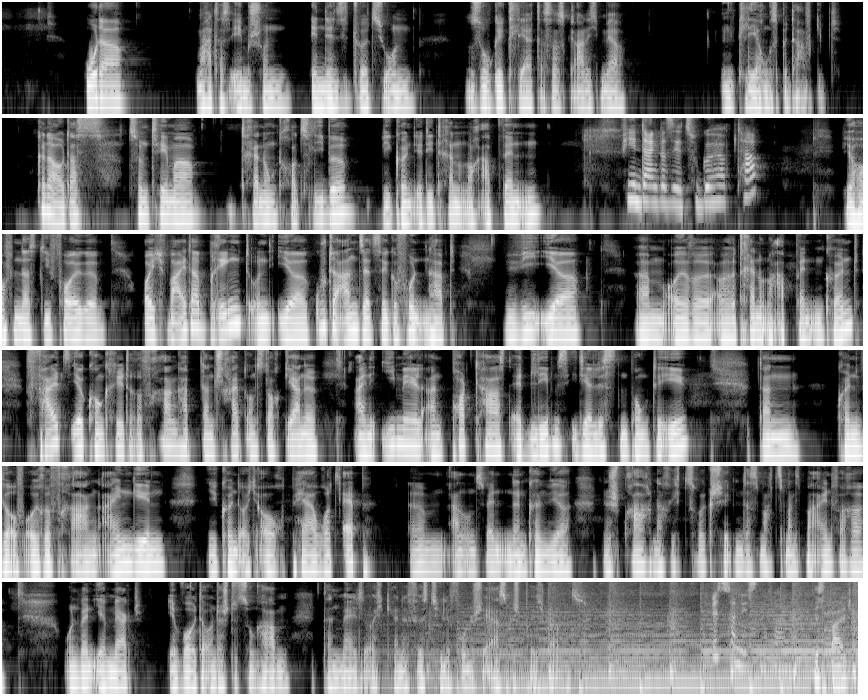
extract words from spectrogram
Oder man hat das eben schon in den Situationen so geklärt, dass das gar nicht mehr einen Klärungsbedarf gibt. Genau, das zum Thema Trennung trotz Liebe. Wie könnt ihr die Trennung noch abwenden? Vielen Dank, dass ihr zugehört habt. Wir hoffen, dass die Folge euch weiterbringt und ihr gute Ansätze gefunden habt, wie ihr ähm, eure, eure Trennung noch abwenden könnt. Falls ihr konkretere Fragen habt, dann schreibt uns doch gerne eine E-Mail an podcast.lebensidealisten.de. Dann können wir auf eure Fragen eingehen. Ihr könnt euch auch per WhatsApp ähm, an uns wenden, dann können wir eine Sprachnachricht zurückschicken. Das macht es manchmal einfacher. Und wenn ihr merkt, ihr wollt da Unterstützung haben, dann meldet euch gerne fürs telefonische Erstgespräch bei uns. Bis zur nächsten Folge. Bis bald.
